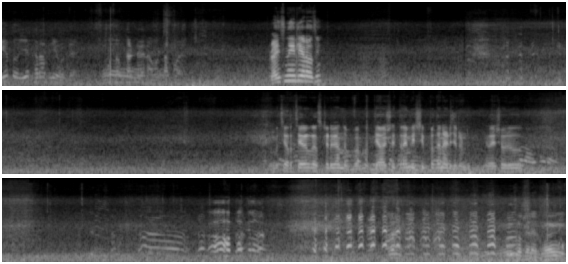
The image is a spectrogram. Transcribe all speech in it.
ये तो ये खराब नहीं होता। है मौसम ठंड है ना वो तकवा है। राइस नहीं लिया राजी? ചെറുച്ചേരം റെസ്റ്റ് എടുക്കാൻ ഇപ്പം അത്യാവശ്യം ഇത്രയും വിഷ് ഇപ്പം തന്നെ അടിച്ചിട്ടുണ്ട്. ഏകദേശം ഒരു ആ പക്കല. Vamos a ver las nueve.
